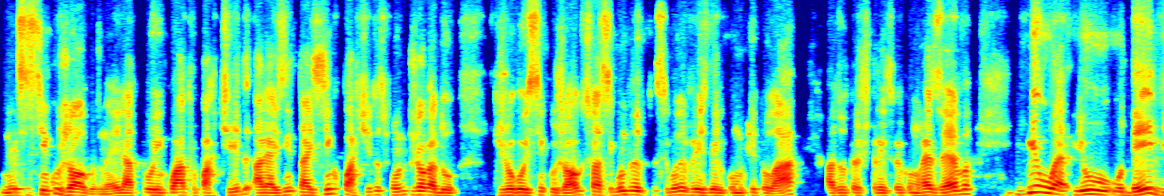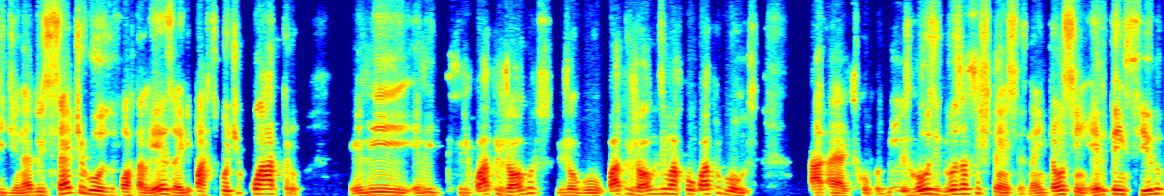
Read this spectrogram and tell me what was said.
nesses cinco jogos, né? Ele atuou em quatro partidas, aliás, das cinco partidas, foi o único jogador que jogou em cinco jogos, foi a segunda, segunda vez dele como titular as outras três foi como reserva. E o, e o, o David, né, dos sete gols do Fortaleza, ele participou de quatro. Ele, ele, ele quatro jogos, jogou quatro jogos e marcou quatro gols. Ah, ah, desculpa, dois gols e duas assistências, né? Então, assim, ele tem sido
